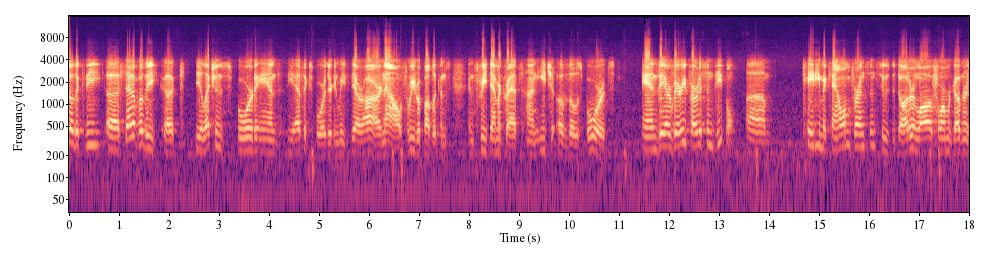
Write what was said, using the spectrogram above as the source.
so the the uh, setup of the uh, the elections board and the ethics board, there going to be there are now three Republicans and three Democrats on each of those boards, and they are very partisan people. Um, Katie McCallum, for instance, who's the daughter-in-law of former Governor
